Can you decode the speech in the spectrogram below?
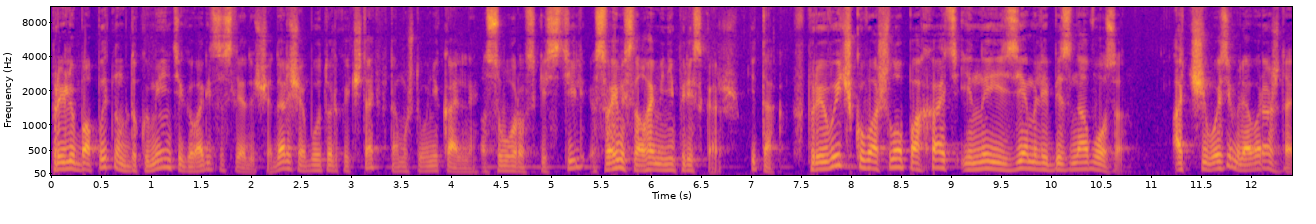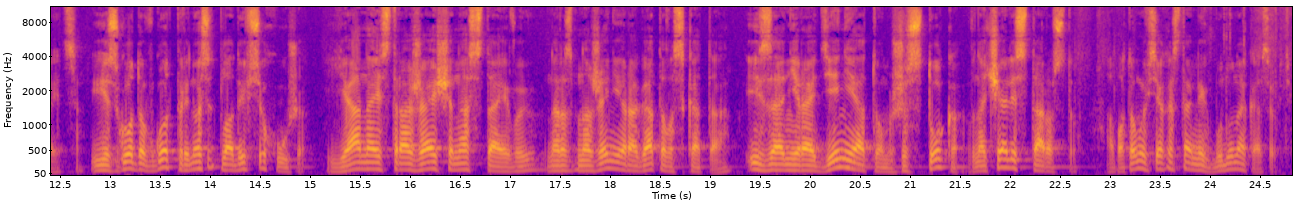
прелюбопытном документе говорится следующее. Дальше я буду только читать, потому что уникальный суворовский стиль своими словами не перескажешь. Итак, в привычку вошло пахать иные земли без навоза, от чего земля вырождается. И из года в год приносит плоды все хуже. Я наистрожайше настаиваю на размножении рогатого скота. И за нерадение о том жестоко в начале старосту, а потом и всех остальных буду наказывать.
